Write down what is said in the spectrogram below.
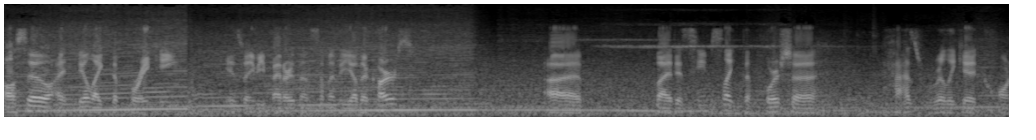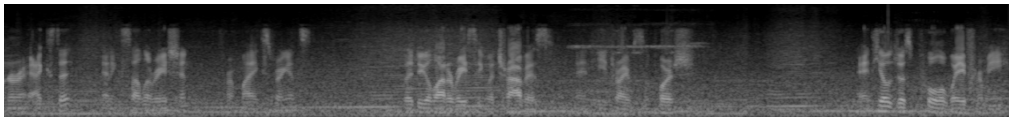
Also, I feel like the braking is maybe better than some of the other cars. Uh, but it seems like the Porsche has really good corner exit and acceleration from my experience. I do a lot of racing with Travis and he drives the Porsche. And he'll just pull away from me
